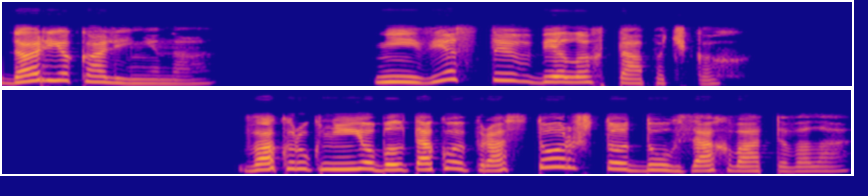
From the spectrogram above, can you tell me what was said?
Дарья Калинина. Невесты в белых тапочках. Вокруг нее был такой простор, что дух захватывало.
